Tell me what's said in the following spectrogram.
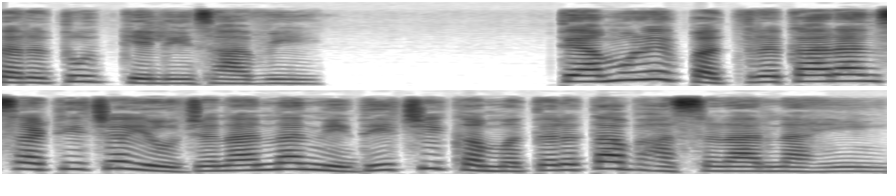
तरतूद केली जावी. त्यामुळे पत्रकारांसाठीच्या योजनांना निधीची कमतरता भासणार नाही.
